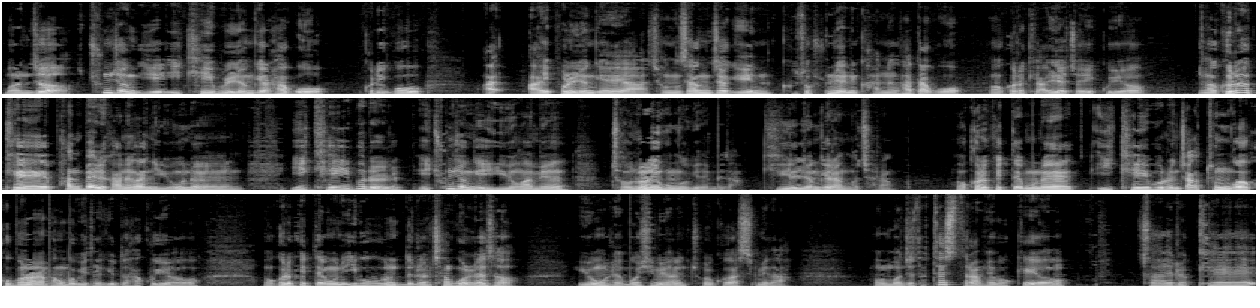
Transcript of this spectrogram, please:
먼저 충전기에 이 케이블을 연결하고 그리고 아, 이폰을 연결해야 정상적인 급속 충전이 가능하다고 어, 그렇게 알려져 있고요. 아, 그렇게 판별이 가능한 이유는 이 케이블을 이 충전기에 이용하면 전원이 공급이 됩니다. 기기를 연결한 것처럼. 어, 그렇기 때문에 이 케이블은 짝퉁과 구분하는 방법이 되기도 하고요. 어, 그렇기 때문에 이 부분들을 참고를 해서 이용을 해보시면 좋을 것 같습니다. 어, 먼저 테스트를 한번 해볼게요. 자 이렇게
